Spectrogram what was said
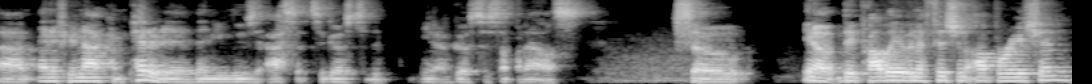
Um, and if you're not competitive, then you lose assets. It goes to the, you know, goes to someone else. So, you know, they probably have an efficient operation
